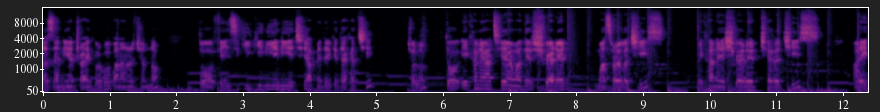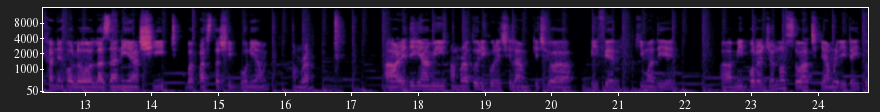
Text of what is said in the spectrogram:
লাজানিয়া ট্রাই করব বানানোর জন্য। তো ফেন্সি কি কি নিয়ে নিয়েছি আপনাদেরকে দেখাচ্ছি। চলুন। তো এখানে আছে আমাদের শ্রেডেড মাসরালা চিজ এখানে শ্রেডেড ছেড়া চিজ আর এখানে হলো লাজানিয়া শিট বা পাস্তা শিট বলি আমরা। আর এদিকে আমি, আমরা তৈরি করেছিলাম কিছু বিফের কিমা দিয়ে মিট বলের জন্য। সো আজকে আমরা এটাই তো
